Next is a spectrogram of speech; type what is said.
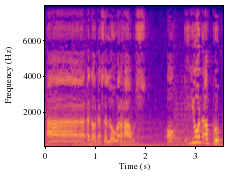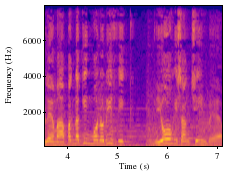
ah, ano, nasa lower house. O, yun ang problema. Pag naging monolithic yung isang chamber,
